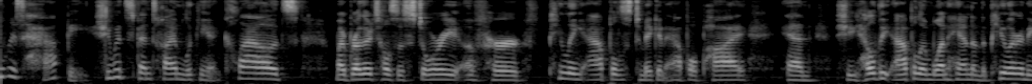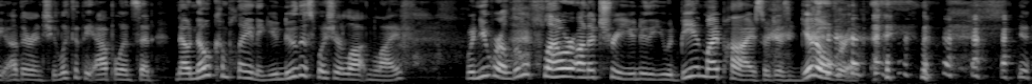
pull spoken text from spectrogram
was happy. She would spend time looking at clouds. My brother tells a story of her peeling apples to make an apple pie. And she held the apple in one hand and the peeler in the other. And she looked at the apple and said, Now, no complaining. You knew this was your lot in life. When you were a little flower on a tree, you knew that you would be in my pie. So just get over it.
